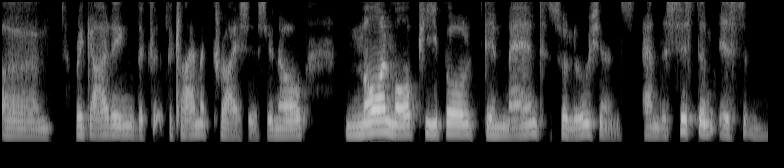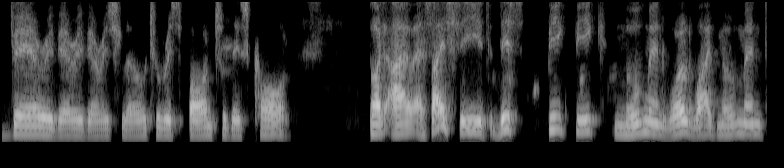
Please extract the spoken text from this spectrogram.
um, regarding the the climate crisis. You know, more and more people demand solutions, and the system is very, very, very slow to respond to this call. But I, as I see it, this big, big movement, worldwide movement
